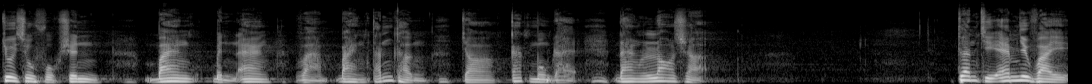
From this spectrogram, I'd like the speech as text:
Chúa Giêsu phục sinh ban bình an và ban thánh thần cho các môn đệ đang lo sợ. Thưa anh chị em như vậy,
